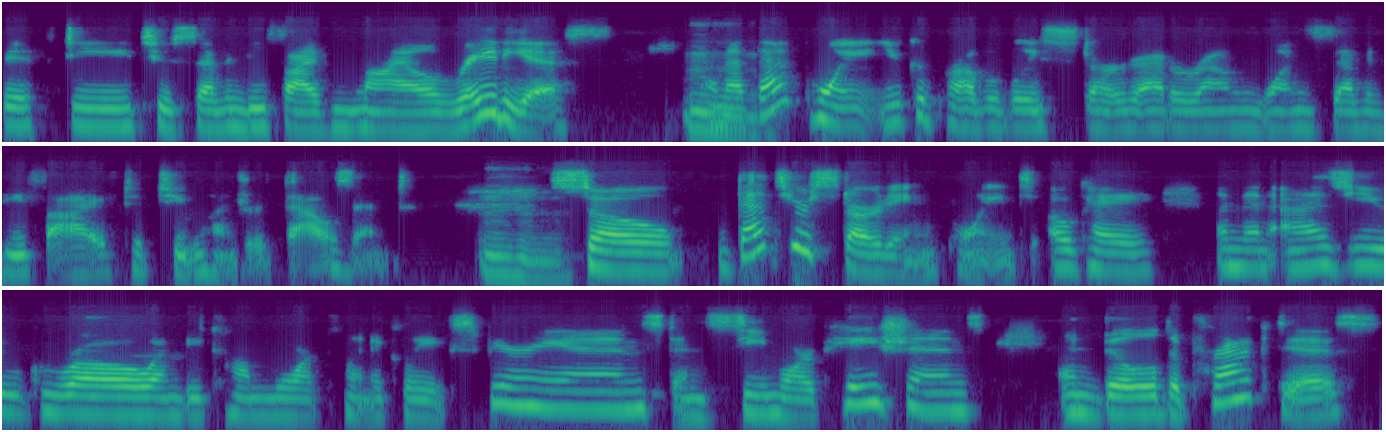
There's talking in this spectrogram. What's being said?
50 to 75 mile radius. Mm-hmm. And at mm-hmm. that point, you could probably start at around 175 to 200,000. Mm-hmm. So that's your starting point. Okay. And then as you grow and become more clinically experienced and see more patients and build a practice,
